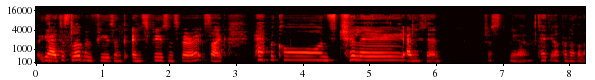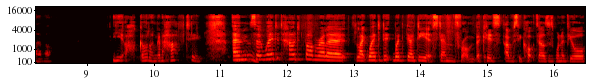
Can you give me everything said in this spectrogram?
But yeah, I just love infusing, infusing spirits. Like, peppercorns, chili, anything. Just yeah, take it up another level. Yeah, oh God, I'm going to have to. Um. So, where did how did Barbarella like? Where did it? Where did the idea stem from? Because obviously, cocktails is one of your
